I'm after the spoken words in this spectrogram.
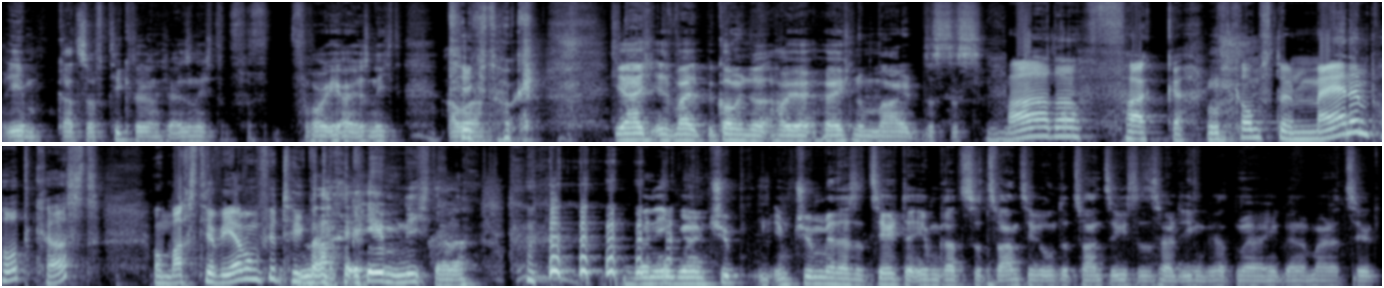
eben gerade so auf TikTok, ich weiß nicht, ich alles nicht, aber TikTok. Ja, ich, weil bekomme nur, höre ich nun mal, dass das. Motherfucker. Kommst du in meinen Podcast und machst hier Werbung für TikTok? Nein, eben nicht, Alter. Wenn irgendwer im Gym, im Gym mir das erzählt, der eben gerade so 20 oder unter 20 ist, das ist halt irgendwie, hat mir irgendwann mal erzählt,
